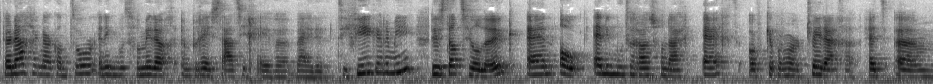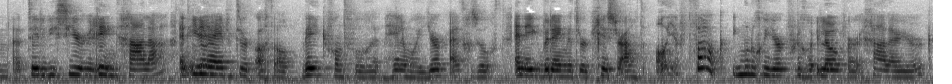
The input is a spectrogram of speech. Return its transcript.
Daarna ga ik naar kantoor en ik moet vanmiddag een presentatie geven bij de TV Academy. Dus dat is heel leuk. En oh, en ik moet trouwens vandaag echt, of ik heb er maar twee dagen, het um, televisier gala. En iedereen heeft natuurlijk al weken van tevoren een hele mooie jurk uitgezocht. En ik bedenk natuurlijk gisteravond, oh ja fuck, ik moet nog een jurk voor de rode loper, gala jurk.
